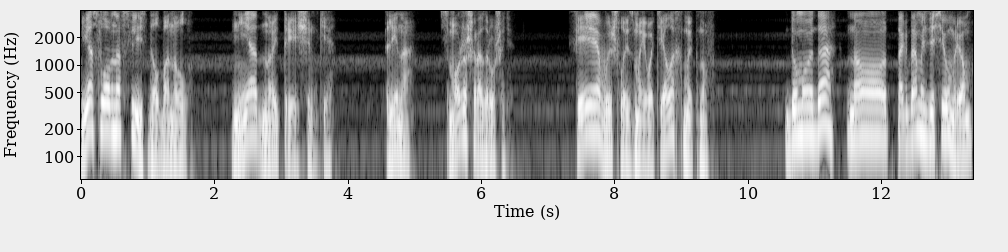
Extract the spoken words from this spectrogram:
Я словно в слизь долбанул. Ни одной трещинки. «Лина, сможешь разрушить?» Фея вышла из моего тела, хмыкнув. «Думаю, да, но тогда мы здесь и умрем».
